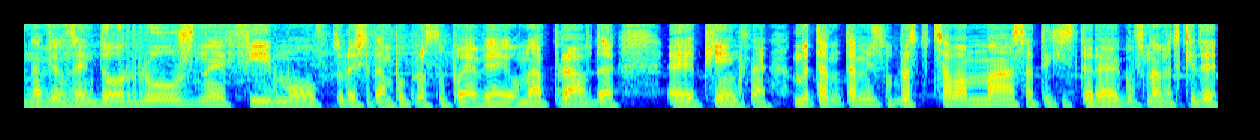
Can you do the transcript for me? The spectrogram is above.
nawiązań do różnych filmów, które się tam po prostu pojawiają. Naprawdę e, piękne. Tam, tam jest po prostu cała masa tych easter nawet kiedy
